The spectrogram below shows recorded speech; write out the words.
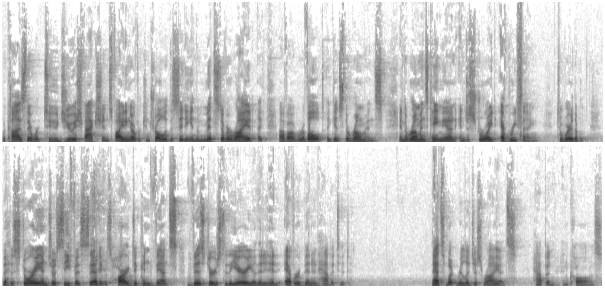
Because there were two Jewish factions fighting over control of the city in the midst of a riot, uh, of a revolt against the Romans. And the Romans came in and destroyed everything to where the, the historian Josephus said it was hard to convince visitors to the area that it had ever been inhabited. That's what religious riots happen and cause.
